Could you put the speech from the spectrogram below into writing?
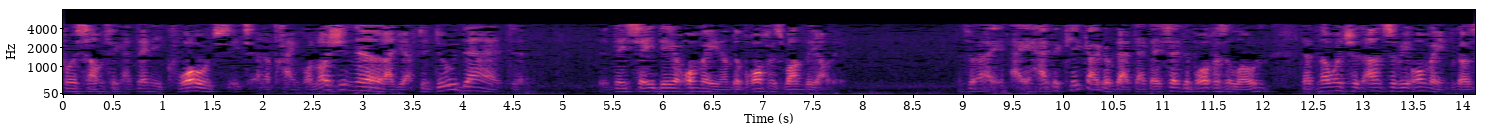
for something, and then he quotes, it's Reb Chaim and you have to do that. And they say they are Omein, and the brachas one the other. So I, I had a kick out of that, that I said the brachas alone, that no one should answer me Omein, because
